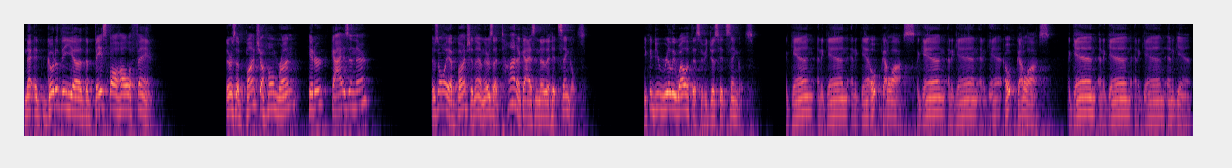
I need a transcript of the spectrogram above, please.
Go to the, uh, the Baseball Hall of Fame. There's a bunch of home run hitter guys in there. There's only a bunch of them. There's a ton of guys in there that hit singles. You can do really well at this if you just hit singles. Again and again and again. Oh, got a loss. Again and again and again. Oh, got a loss. Again and again and again and again.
